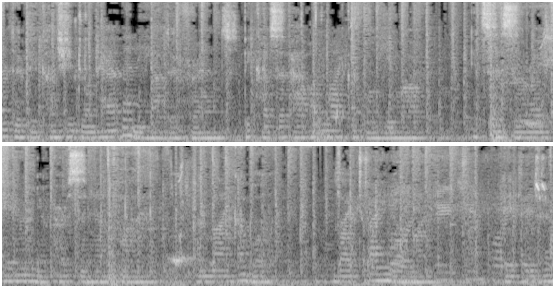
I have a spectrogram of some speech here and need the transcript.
either because you don't have any other friends because of how unlikable you are. It says so right here in your personnel file. Unlikable. Liked by no one. A bitter,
